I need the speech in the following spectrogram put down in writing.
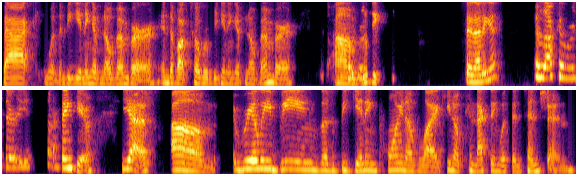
back with the beginning of November, end of October, beginning of November. Um, really say that again? It was October 30th. Sorry. Thank you. Yes. Um, really being the beginning point of like, you know, connecting with intention,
